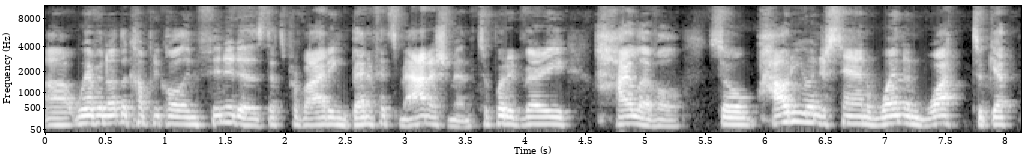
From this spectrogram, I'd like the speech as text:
Uh, we have another company called Infinitus that's providing benefits management to put it very high level. So how do you understand when and what to get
